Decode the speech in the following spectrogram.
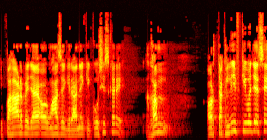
कि पहाड़ पे जाए और वहाँ से गिराने की कोशिश करे। गम और तकलीफ़ की वजह से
